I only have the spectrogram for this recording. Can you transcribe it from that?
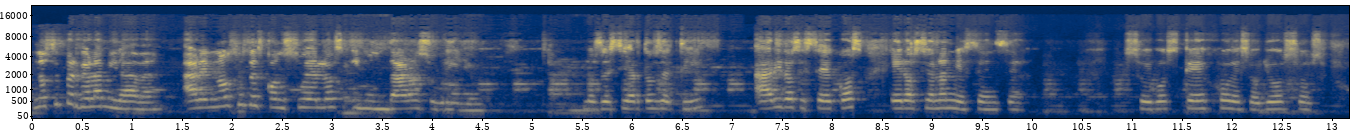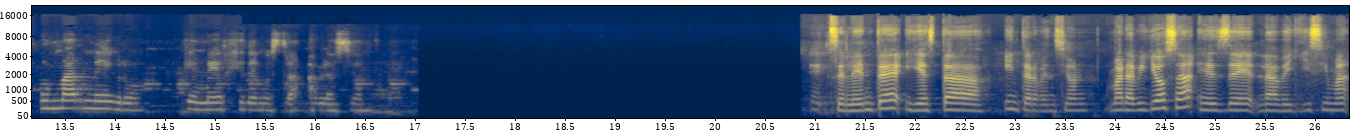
No se perdió la mirada, arenosos desconsuelos inundaron su brillo. Los desiertos de ti, áridos y secos, erosionan mi esencia. Soy bosquejo de sollozos, un mar negro que emerge de nuestra ablación. Excelente, y esta intervención maravillosa es de la bellísima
